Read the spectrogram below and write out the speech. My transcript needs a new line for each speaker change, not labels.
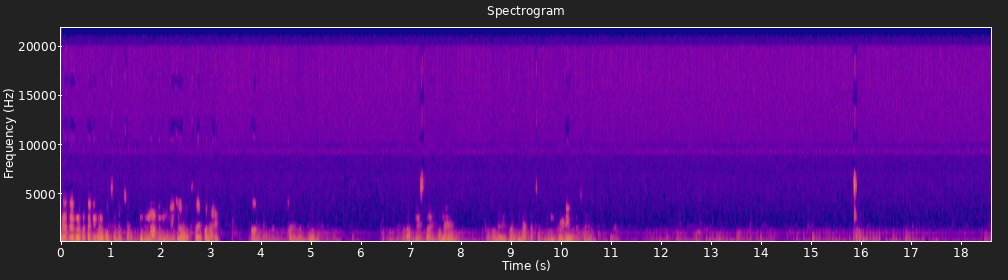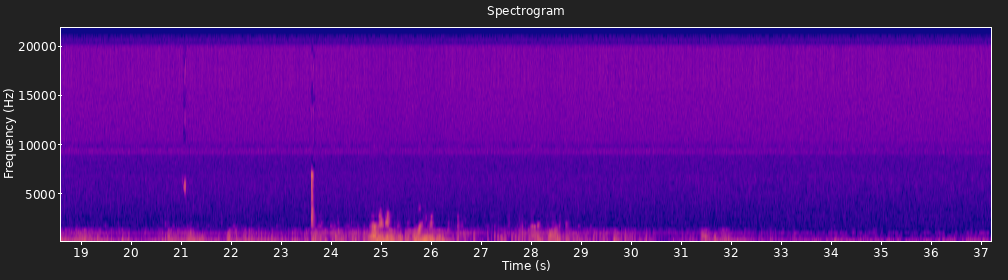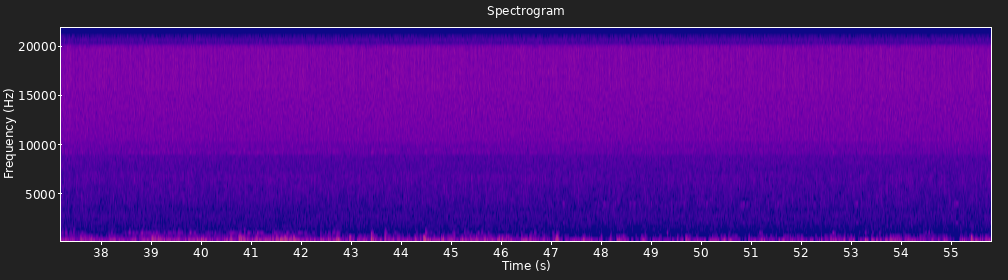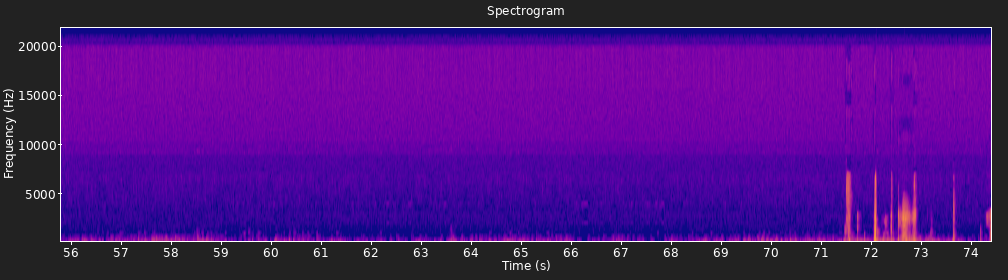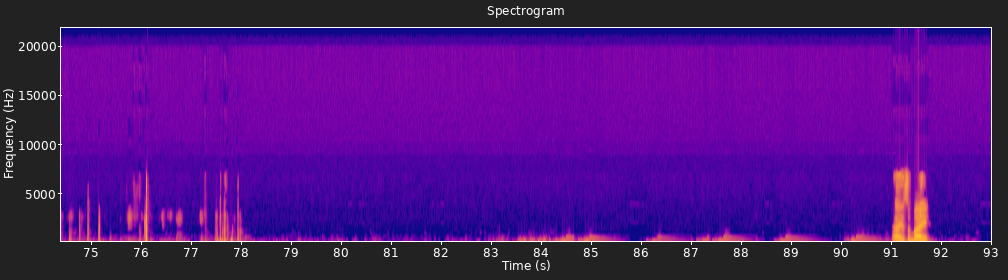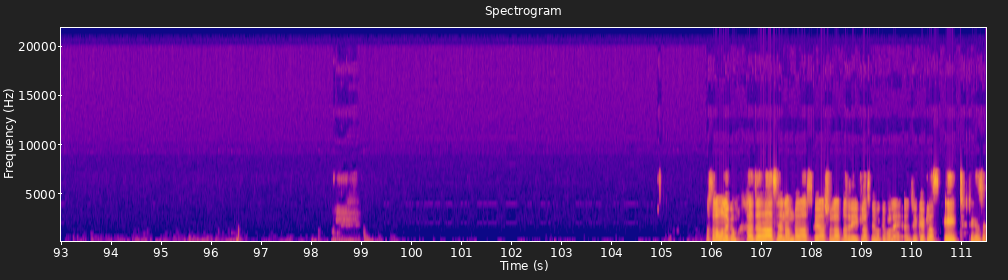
ম্যাথের ব্যাপারটা কীভাবে বলছে বুঝছেন যদি নাদিম নিজেও স্লাইড বানায় তাহলে। আর আপনি স্লাইড বানায় আমাদের এইভাবে ম্যাথটা রেডি করে সমাধান করে জানেন এই সময় নিজেই করতে
হ্যাঁ ইউসুফ ভাই আসসালামু আলাইকুম। যারা আছেন, আমরা আজকে আসলে আপনাদের এই ক্লাস নেব কি বলে? জিকে ক্লাস এইট ঠিক আছে?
